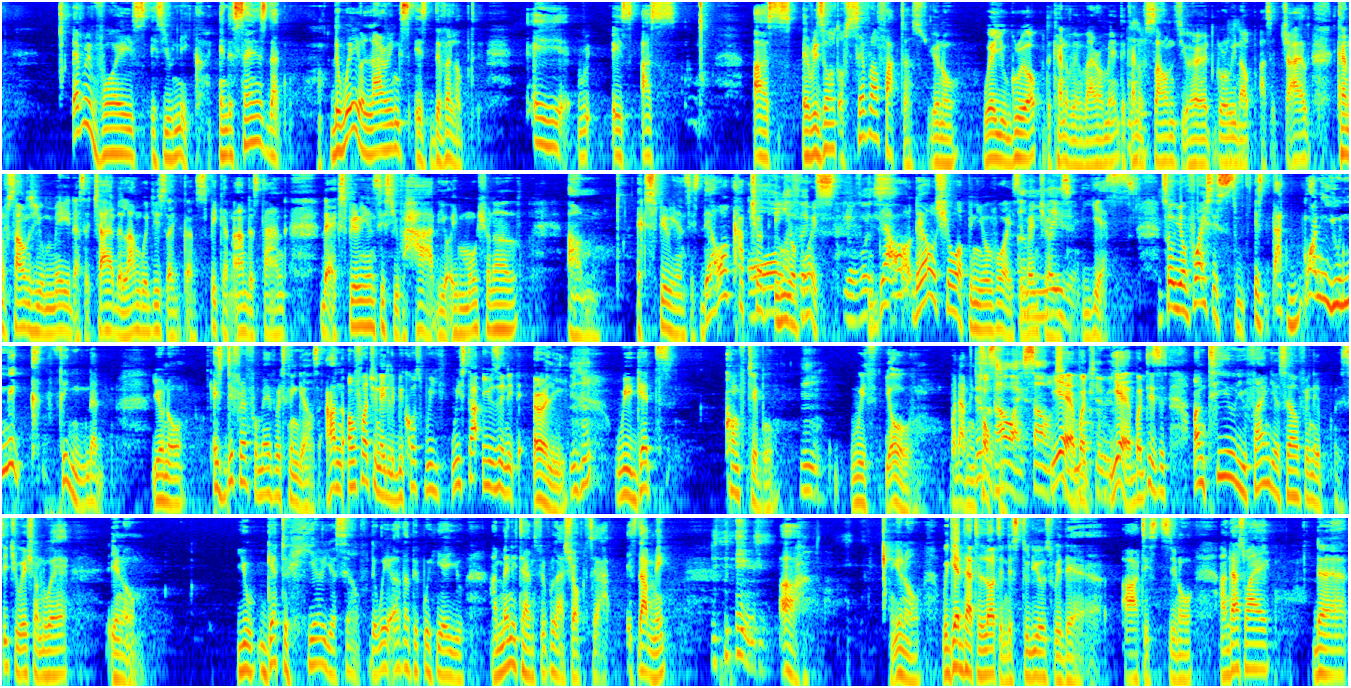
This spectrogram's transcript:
every voice is unique in the sense that the way your larynx is developed is as as a result of several factors. You know, where you grew up, the kind of environment, the kind of sounds you heard growing up as a child, the kind of sounds you made as a child, the languages that you can speak and understand, the experiences you've had, your emotional um, experiences. They're all captured All in your voice. your voice. They all they all show up in your voice eventually. Amazing. Yes. So your voice is is that one unique thing that you know is different from everything else. And unfortunately, because we we start using it early, Mm-hmm. we get comfortable with oh, but I've been Mm. this talking. is how i sound Yeah, I'm but okay yeah, but this is until you find yourself in a situation where you know, you get to hear yourself the way other people hear you. And many times people are shocked, say, "Ah, is that me? ah, you know, we get that a lot in the studios with the uh, artists, you know, and that's why the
